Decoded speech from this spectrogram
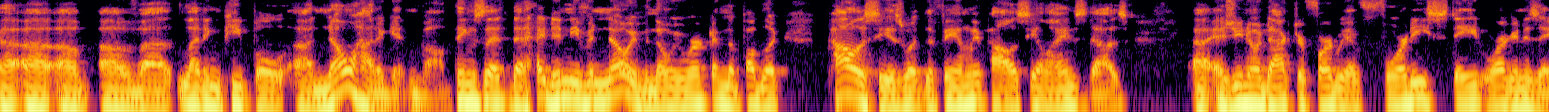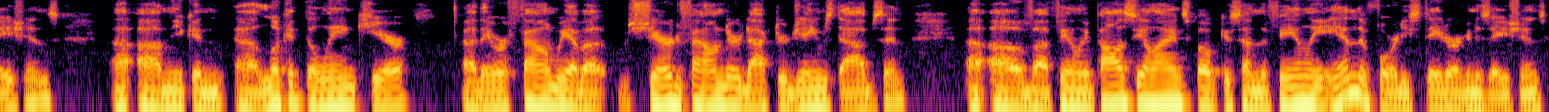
uh, uh of, of uh, letting people know how to get involved things that, that i didn't even know even though we work in the public policy is what the family policy alliance does as you know dr ford we have 40 state organizations um, you can look at the link here they were found. We have a shared founder, Dr. James Dobson, of Family Policy Alliance, focus on the family and the 40 state organizations.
